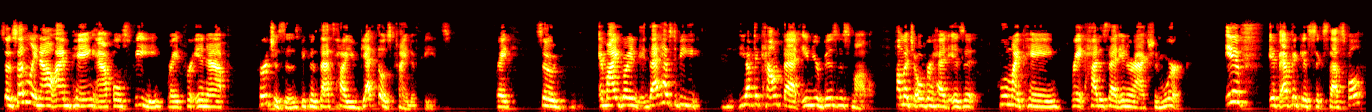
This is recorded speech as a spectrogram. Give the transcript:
So suddenly now I'm paying Apple's fee, right, for in-app purchases because that's how you get those kind of feeds, right? So am I going, that has to be, you have to count that in your business model. How much overhead is it? Who am I paying, right? How does that interaction work? If, if Epic is successful,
